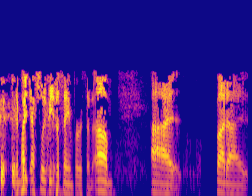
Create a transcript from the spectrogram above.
It's, it might actually be the same person. Um, uh, but uh,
